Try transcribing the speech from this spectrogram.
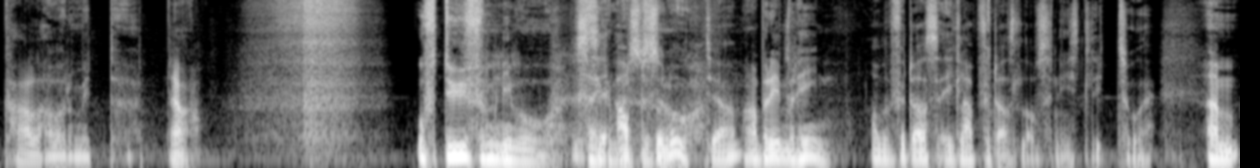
Karlauer mit, äh, ja, auf tiefem Niveau, sagen wir Absolut, so. ja. Aber immerhin. Aber für das, ich glaube, für das hören uns die Leute zu. Ähm,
